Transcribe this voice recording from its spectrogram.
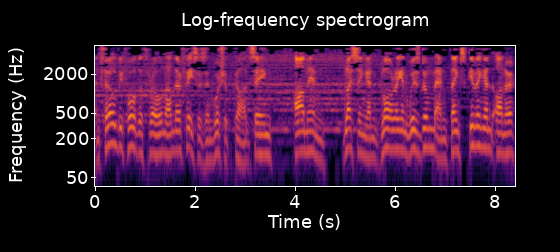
and fell before the throne on their faces and worshipped God, saying, Amen. Blessing and glory and wisdom and thanksgiving and honor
